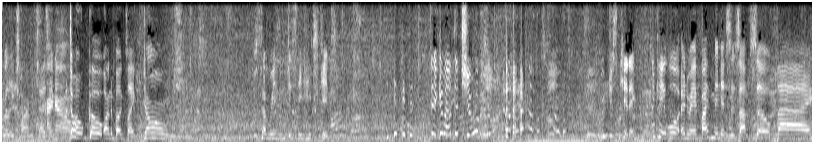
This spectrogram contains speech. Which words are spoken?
really traumatizing. I know. Don't go on a Bug's Life. Don't. For some reason, Disney hates kids. Think about the children. We're just kidding. Okay, well, anyway, five minutes is up, so bye.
